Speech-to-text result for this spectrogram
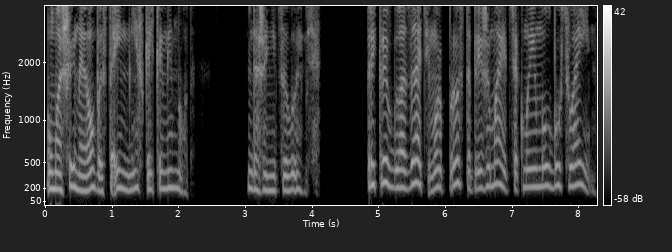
У машины оба стоим несколько минут. Даже не целуемся. Прикрыв глаза, Тимур просто прижимается к моему лбу своим.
